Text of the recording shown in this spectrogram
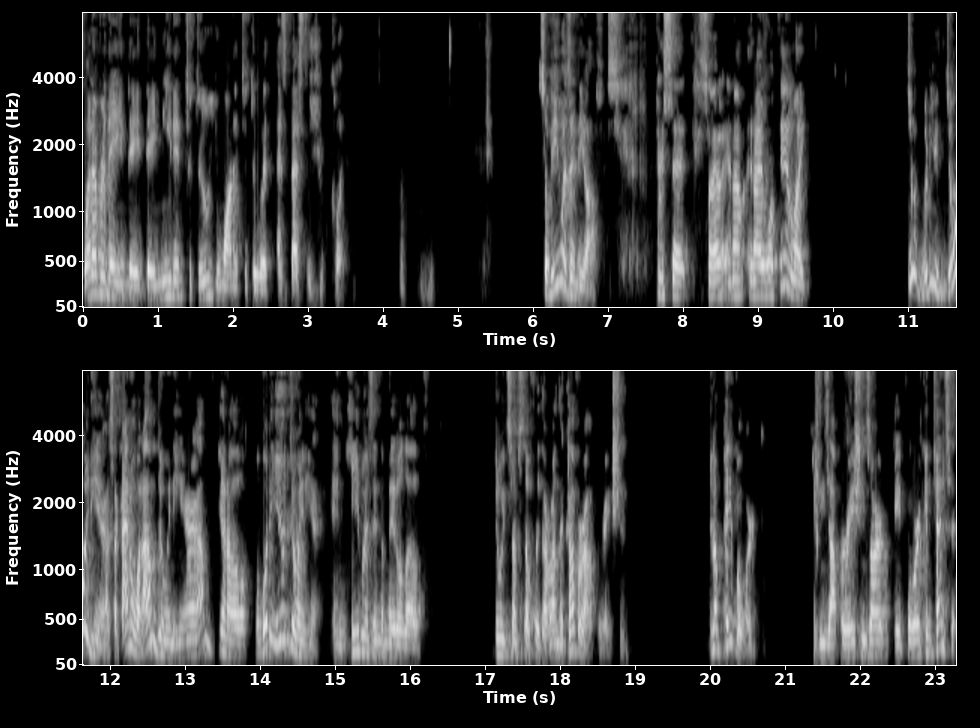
whatever they, they, they needed to do, you wanted to do it as best as you could. So he was in the office. I said, so, I, and I, and I walked in like, dude, what are you doing here? I was like, I know what I'm doing here. I'm, you know, what are you doing here? And he was in the middle of doing some stuff with our undercover operation. You know, paperwork. These operations are paperwork intensive.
